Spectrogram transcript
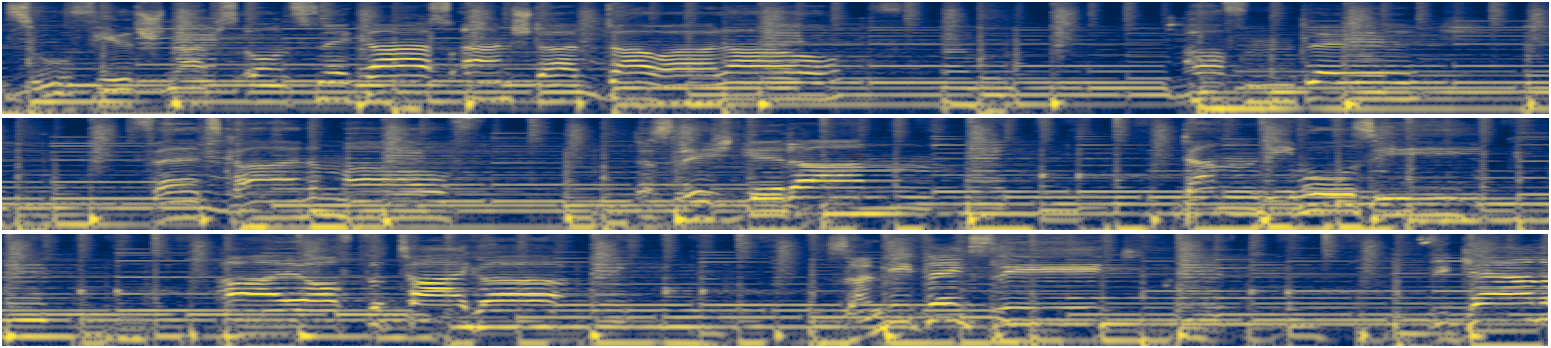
Zu viel Schnaps und Snickers anstatt Dauerlauf. Geht an, dann die Musik. Eye of the Tiger, sein Lieblingslied. Wie gerne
